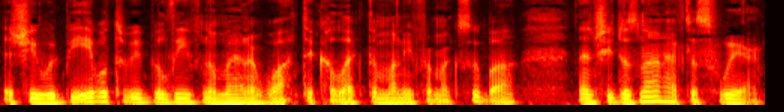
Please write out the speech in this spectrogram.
that she would be able to be believed no matter what to collect the money from her ksuba, then she does not have to swear.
